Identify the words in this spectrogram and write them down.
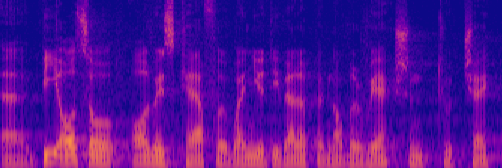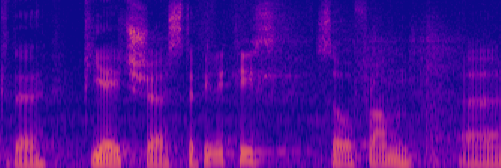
Uh, be also always careful when you develop a novel reaction to check the pH uh, stabilities. So from uh,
